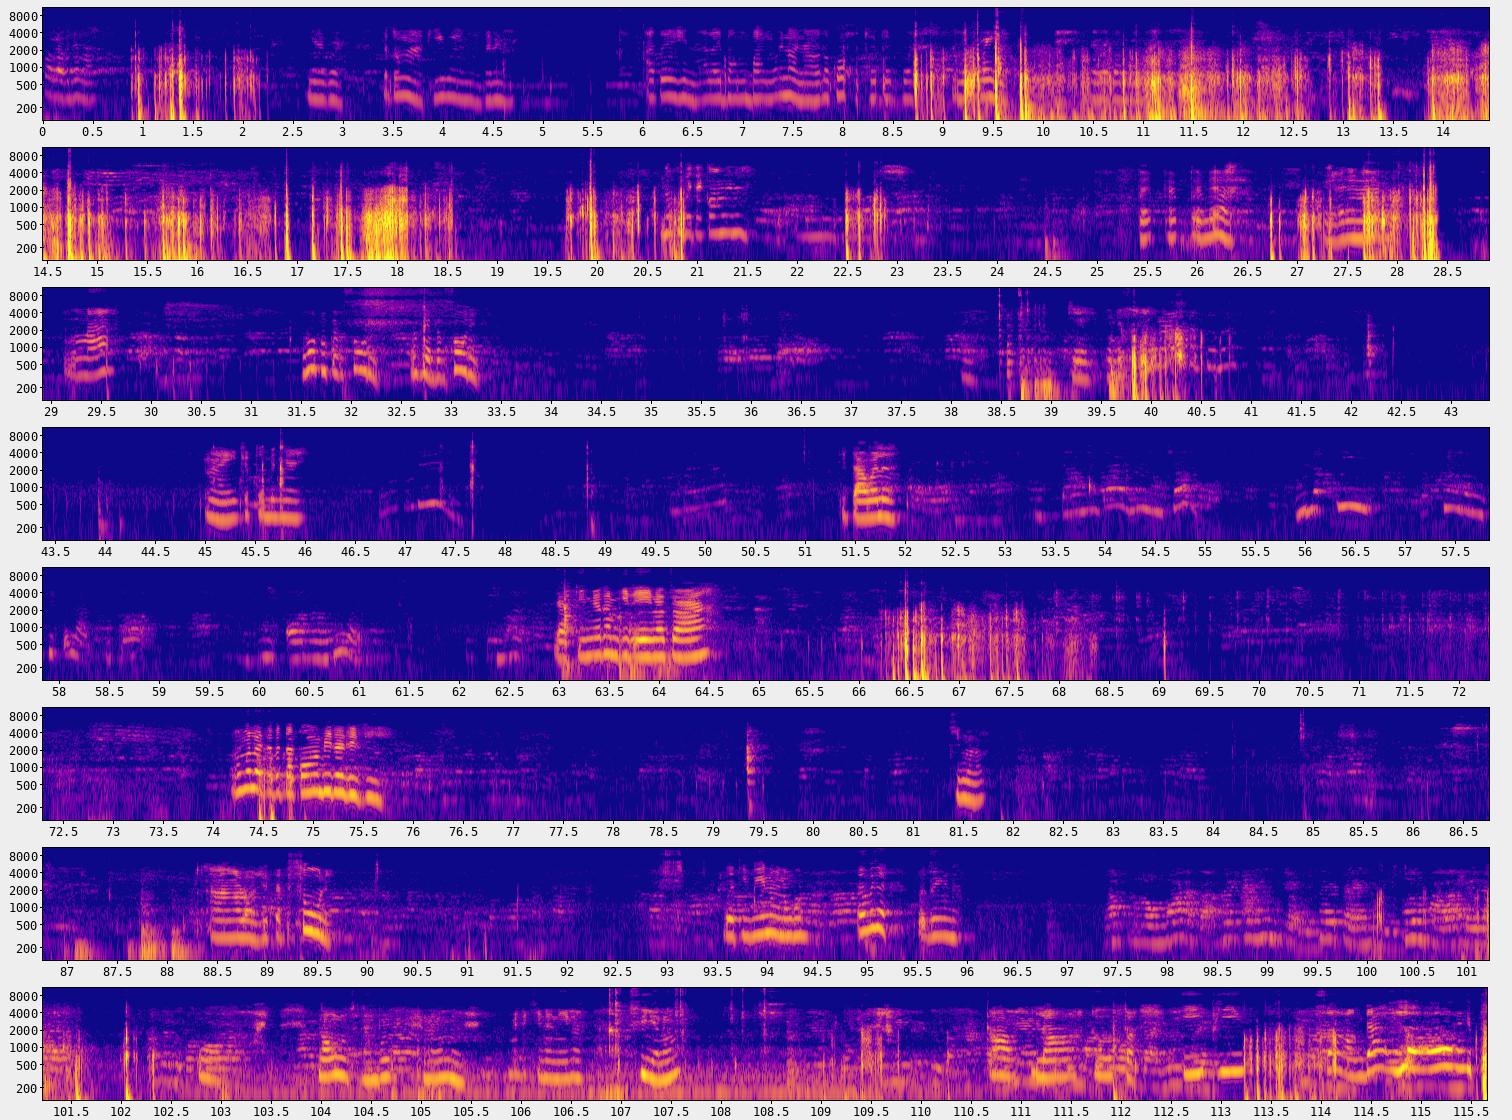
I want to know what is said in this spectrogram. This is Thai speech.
ก็เราได้ไหมเนี่ยก่อนเราต้องหาที่วางก่อนไปบนึงนะอาจจะเห็นอะไรบังๆไว้หน่อยนะ แล้วก็ขอโทษด้วยว่าอันนี้ไม่เห็นเนี่ยอะไรบังๆ ลูกไปตะกล้องเลยนะไป ไปไปไม่ไหวเดี๋ยวนะนะโอ้ดูเป็ อะมีออนด้วยจริงอะอยากกินก็ทำกินเองนะจ๊ะเมื่อไหร่จะเป็นตากล้องให้พี่ได้ดีดีกินมาแล้ว อ่าอร่อยเลยแต่สู้เนี่ยเปิดทีวีหน่อยน้องคุณเอ้ยไม่ใช่เปิดทีวีหน่อยรับรองว่าจะไม่ค่อยยุ่งเกี่ยวหรือแทรกแซงหรือเพิ่มภาระใดๆเราจะอยู่กับโอ้ตัวยน้องหนูจะทำเพื่อน้องหนูไม่ได้กินอันนี้เลยเสียน้องก็รอดูต่อ EP สองได้เลย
